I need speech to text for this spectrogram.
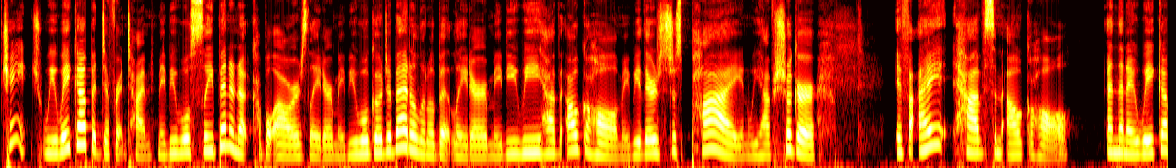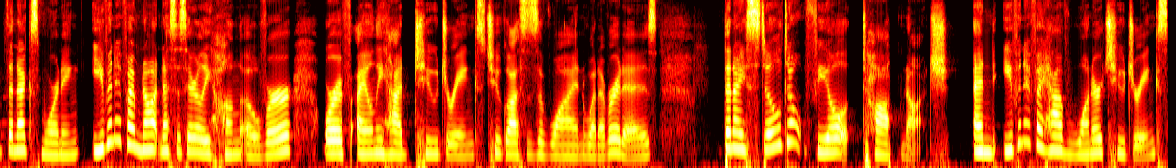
change. We wake up at different times. Maybe we'll sleep in a couple hours later. Maybe we'll go to bed a little bit later. Maybe we have alcohol. Maybe there's just pie and we have sugar if I have some alcohol and then I wake up the next morning, even if I'm not necessarily hung over or if I only had two drinks, two glasses of wine, whatever it is, then I still don't feel top notch. And even if I have one or two drinks,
